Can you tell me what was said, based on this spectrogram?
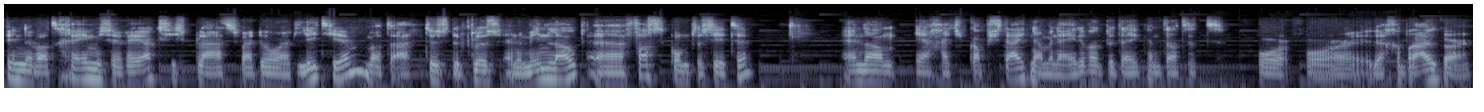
vinden wat chemische reacties plaats waardoor het lithium, wat eigenlijk tussen de plus en de min loopt, uh, vast komt te zitten. En dan ja, gaat je capaciteit naar beneden, wat betekent dat het voor, voor de gebruiker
